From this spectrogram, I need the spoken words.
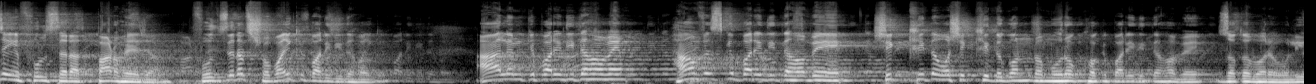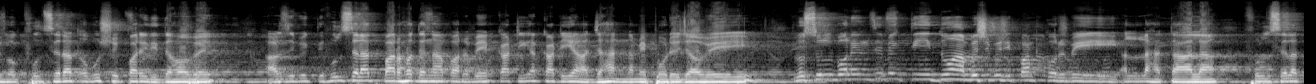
সহজে ফুলসেরাত পার হয়ে যাও। ফুলসেরাত সবাইকে পারি দিতে হবে। আলেমকে পারি দিতে হবে, হাফেজকে পারি দিতে হবে, শিক্ষিত অশিক্ষিত গণ্ড মুরক্ষকে পারি দিতে হবে। যত বড় অলি হোক ফুলসেরাত অবশ্যই পারি দিতে হবে। আর যে ব্যক্তি ফুলসেরাত পার হতে না পারবে, কাটিয়া কাটিয়া জাহান নামে পড়ে যাবে। রসুল বলেন, যে ব্যক্তি দোয়া বেশি বেশি পাঠ করবে, আল্লাহ তাআলা ফুলসেরাত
